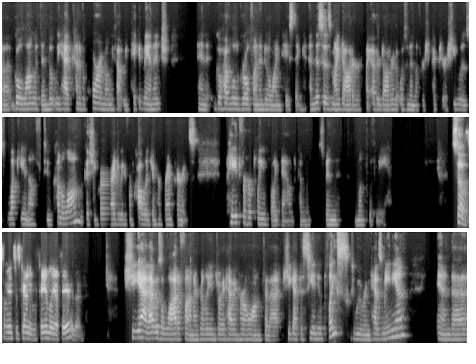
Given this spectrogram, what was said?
uh, go along with them. But we had kind of a quorum, and we thought we'd take advantage and go have a little girl fun and do a wine tasting. And this is my daughter, my other daughter that wasn't in the first picture. She was lucky enough to come along because she graduated from college, and her grandparents paid for her plane flight down to come spend a month with me. So Science is kind of a family affair then. She yeah that was a lot of fun. I really enjoyed having her along for that. She got to see a new place. We were in tasmania and uh,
